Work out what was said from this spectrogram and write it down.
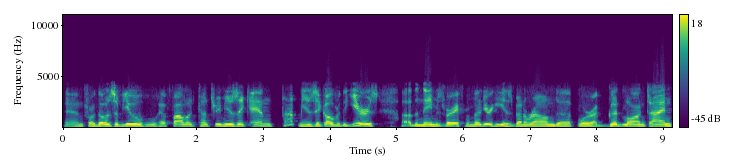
And for those of you who have followed country music and pop music over the years, uh, the name is very familiar. He has been around uh, for a good long time.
